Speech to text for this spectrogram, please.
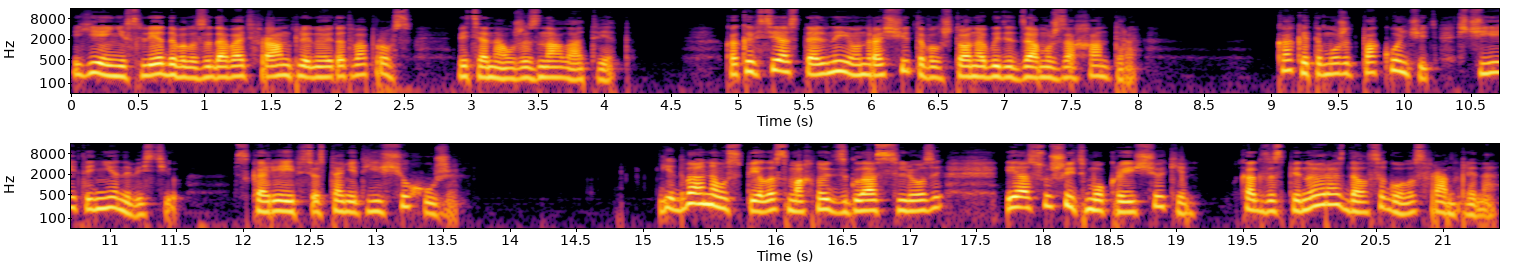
Ей не следовало задавать Франклину этот вопрос, ведь она уже знала ответ. Как и все остальные, он рассчитывал, что она выйдет замуж за Хантера. Как это может покончить с чьей-то ненавистью? Скорее, все станет еще хуже. Едва она успела смахнуть с глаз слезы и осушить мокрые щеки, как за спиной раздался голос Франклина.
